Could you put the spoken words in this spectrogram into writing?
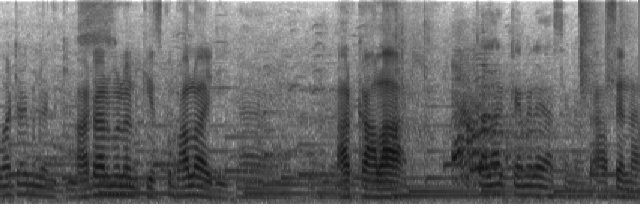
ওয়াটারমেলন কি ওয়াটারমেলন কেস খুব ভালো আইডি। হ্যাঁ। আর কালার। কালার ক্যামেরায় আসে না। আসে না।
